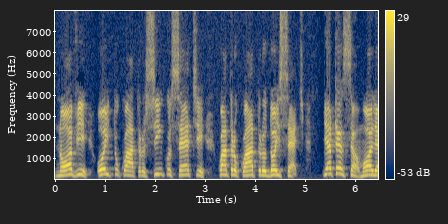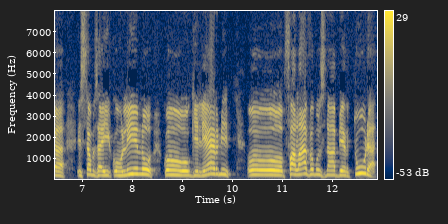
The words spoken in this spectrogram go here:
98457 4427. E atenção, olha, estamos aí com o Lino, com o Guilherme, falávamos na abertura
